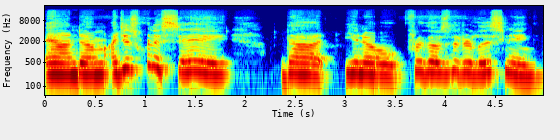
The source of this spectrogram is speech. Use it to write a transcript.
And um, I just want to say that, you know, for those that are listening,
